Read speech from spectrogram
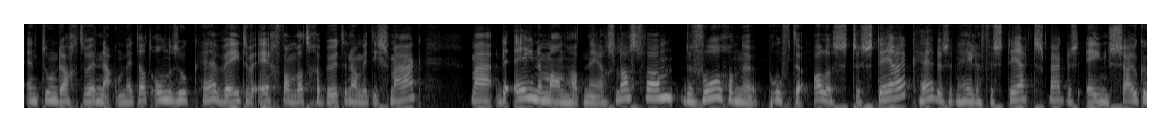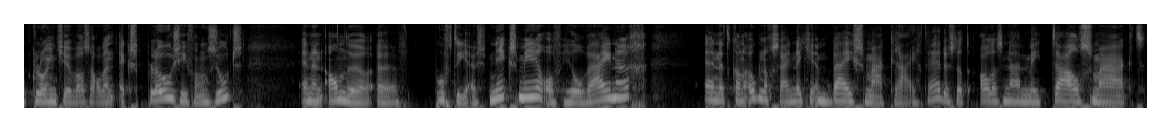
En toen dachten we, nou, met dat onderzoek hè, weten we echt van wat gebeurt er nou met die smaak. Maar de ene man had nergens last van. De volgende proefde alles te sterk. Hè, dus een hele versterkte smaak. Dus één suikerklontje was al een explosie van zoet. En een ander uh, proefde juist niks meer of heel weinig. En het kan ook nog zijn dat je een bijsmaak krijgt. Hè, dus dat alles naar metaal smaakt.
